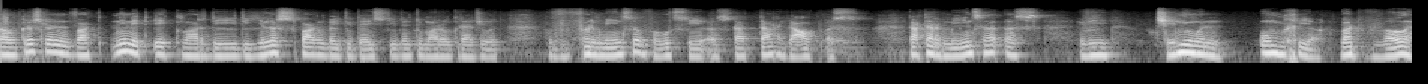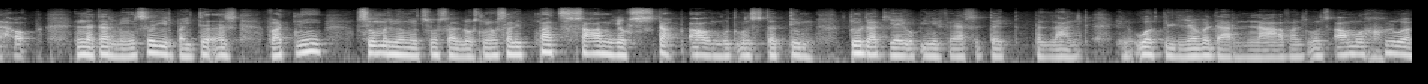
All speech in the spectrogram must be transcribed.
Um Christian wat nie net ek maar die die hele span by Today Student Tomorrow Graduate vir mense wil sê is dat daar help is. Dat daar mense is wie genuine omgee, wat wil help en dat daar mense hier buite is wat nie sommer jou net so sal los nie. Ons sal die pad saam jou stap al moet ons dit doen totdat jy op universiteit beland en ook die lewe daarna want ons almal glo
